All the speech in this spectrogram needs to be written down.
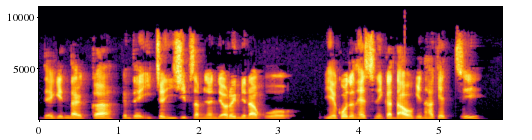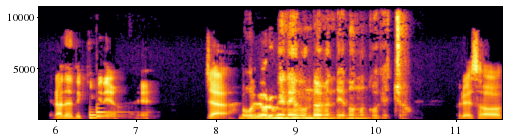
내긴 낼까? 근데 2023년 여름이라고 예고는 했으니까 나오긴 하겠지? 라는 느낌이네요. 예. 자, 뭐 여름에 내놓는다면 내놓는 거겠죠. 그래서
